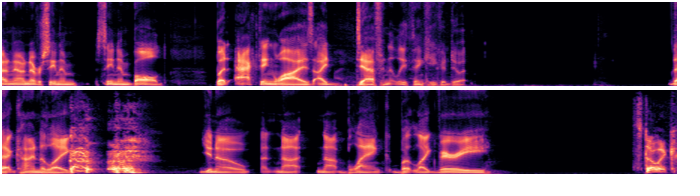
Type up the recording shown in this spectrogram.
I don't know, I've never seen him seen him bald, but acting wise, I definitely think he could do it. That kind of like you know, not not blank, but like very Stoic.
